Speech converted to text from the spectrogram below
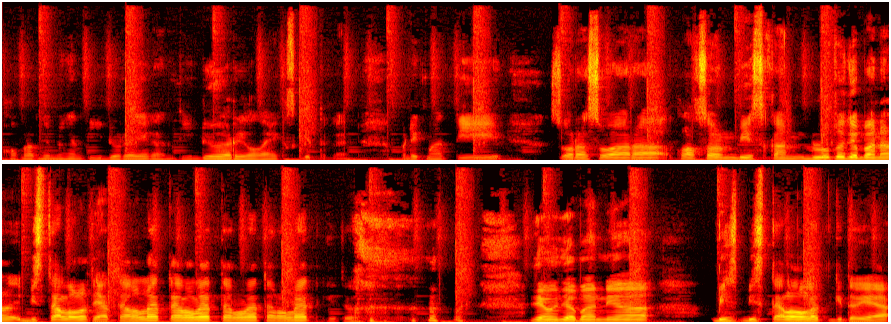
Kok pengen tidur ya kan? Tidur relax gitu kan. Menikmati suara-suara klakson bis kan. Dulu tuh zamannya bis telolet ya telolet telolet telolet telolet gitu. Zaman zamannya bis bis telolet gitu ya.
